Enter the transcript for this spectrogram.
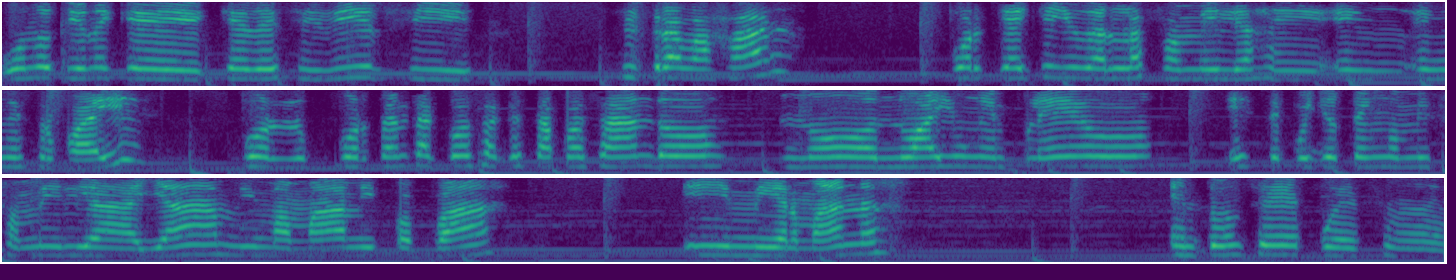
uno tiene que, que decidir si, si trabajar, porque hay que ayudar a las familias en, en, nuestro país por, por tanta cosa que está pasando, no, no hay un empleo, este pues yo tengo mi familia allá, mi mamá, mi papá y mi hermana entonces, pues eh,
